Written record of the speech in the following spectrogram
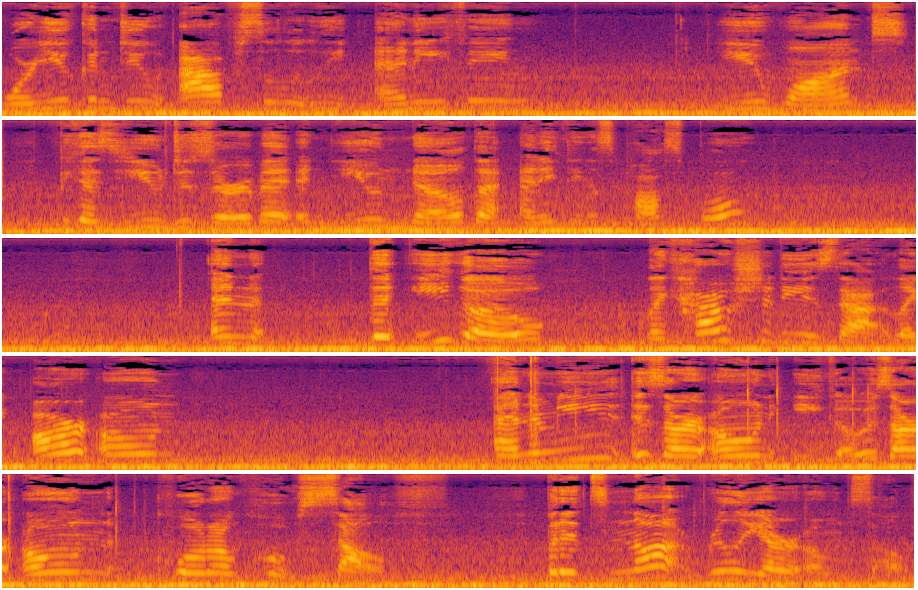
where you can do absolutely anything you want because you deserve it and you know that anything is possible. And the ego, like, how shitty is that? Like, our own enemy is our own ego, is our own quote unquote self. But it's not really our own self,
